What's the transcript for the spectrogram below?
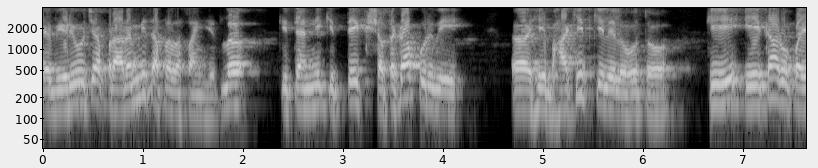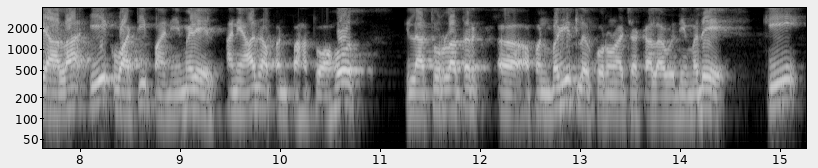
व्हिडिओच्या प्रारंभीच आपल्याला सांगितलं की त्यांनी कित्येक शतकापूर्वी हे भाकीत केलेलं होतं. की एका रुपयाला एक वाटी पाणी मिळेल. आणि आज आपण पाहतो आहोत की लातूरला तर आपण बघितलं कोरोनाच्या कालावधीमध्ये की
